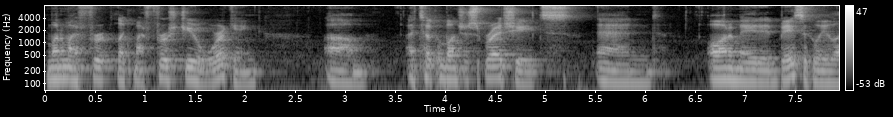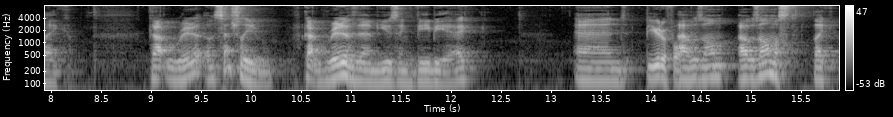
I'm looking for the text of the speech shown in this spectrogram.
One of my first, like my first year working, um, I took a bunch of spreadsheets and automated, basically like got rid of, essentially got rid of them using VBA, and Beautiful. I was on, I was almost like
